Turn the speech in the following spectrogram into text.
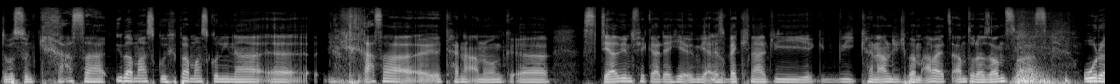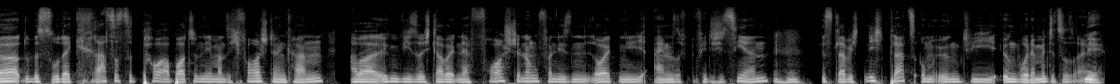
du bist so ein krasser, übermasku hypermaskuliner, äh, krasser, äh, keine Ahnung, äh, Stallion-Ficker, der hier irgendwie alles Ja. wegknallt, wie, wie, keine Ahnung, die beim Arbeitsamt oder sonst was. Oder du bist so der krasseste Powerbot, den man sich vorstellen kann. Aber irgendwie so, ich glaube, in der Vorstellung von diesen Leuten, die einen so fetischisieren, ist, glaube ich, nicht Platz, um irgendwie irgendwo in der Mitte zu sein. Nee.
